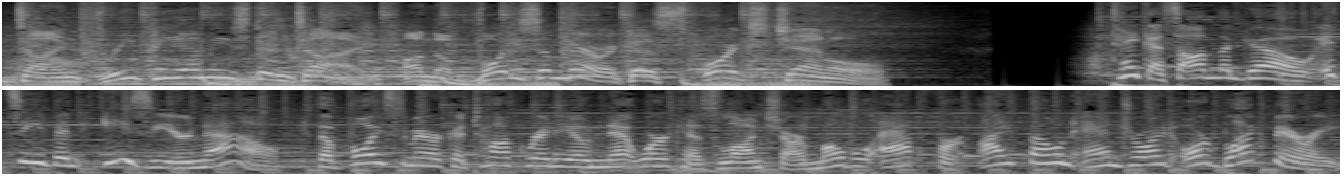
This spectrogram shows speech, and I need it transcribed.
Time, 3 p.m. Eastern Time on the Voice America Sports Channel. Take us on the go. It's even easier now. The Voice America Talk Radio Network has launched our mobile app for iPhone, Android, or Blackberry.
